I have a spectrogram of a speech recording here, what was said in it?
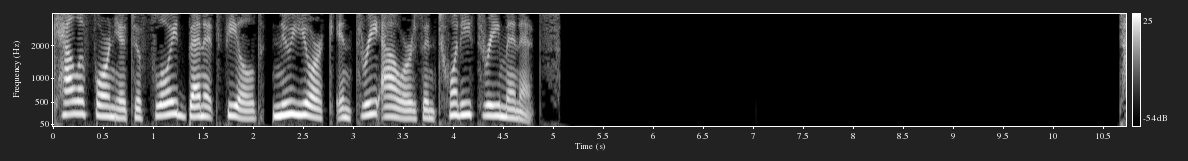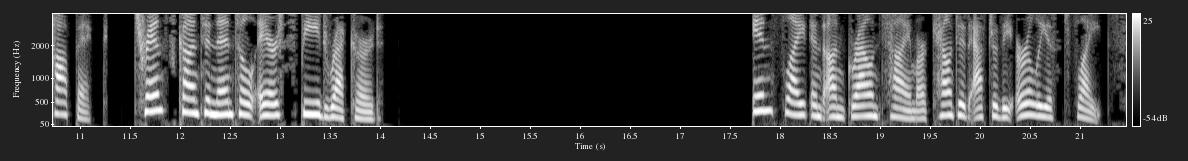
California to Floyd Bennett Field, New York in 3 hours and 23 minutes. Topic: Transcontinental air speed record. In-flight and on-ground time are counted after the earliest flights.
